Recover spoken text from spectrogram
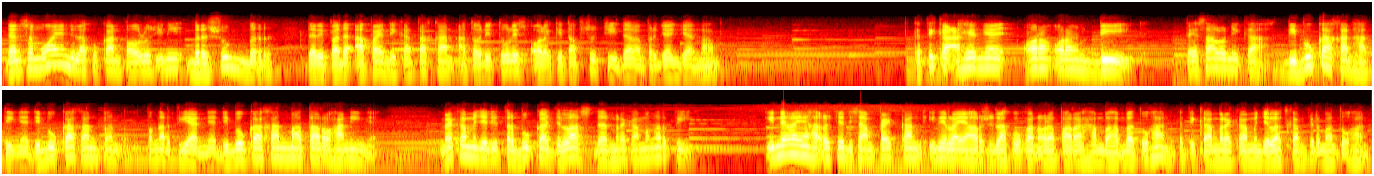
Dan semua yang dilakukan Paulus ini bersumber daripada apa yang dikatakan atau ditulis oleh kitab suci dalam perjanjian lama. Ketika akhirnya orang-orang di Tesalonika dibukakan hatinya, dibukakan pengertiannya, dibukakan mata rohaninya. Mereka menjadi terbuka jelas dan mereka mengerti. Inilah yang harusnya disampaikan, inilah yang harus dilakukan oleh para hamba-hamba Tuhan ketika mereka menjelaskan firman Tuhan.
